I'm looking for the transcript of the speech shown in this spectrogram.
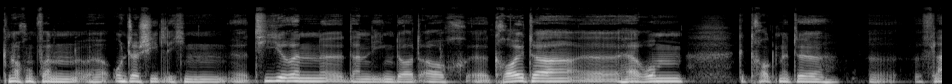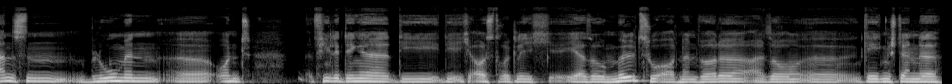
Knochen von äh, unterschiedlichen äh, Tieren, äh, dann liegen dort auch äh, Kräuter herum, getrocknete Pflanzen, Blumen und viele Dinge, die, die ich ausdrücklich eher so Müll zuordnen würde, also äh, Gegenstände,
